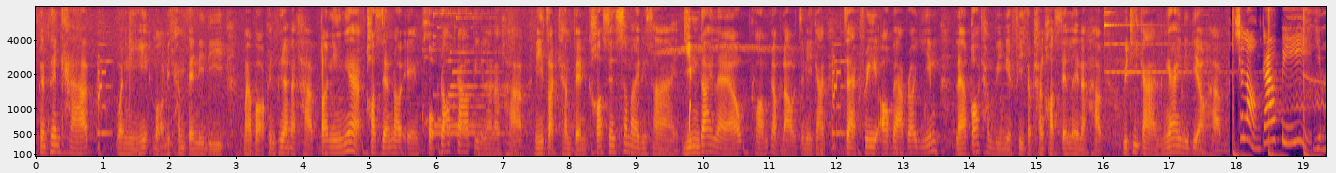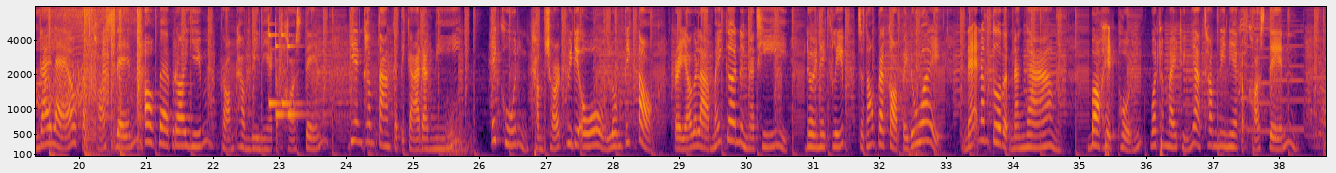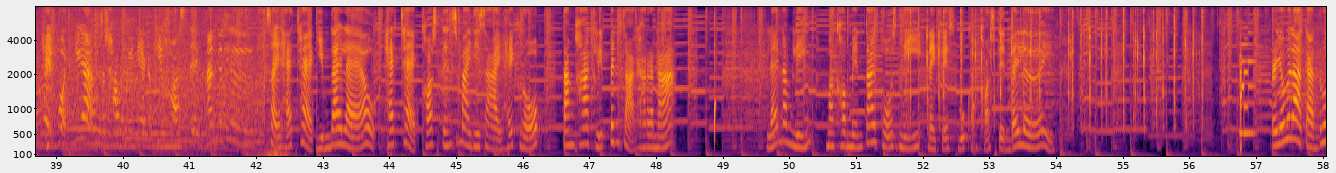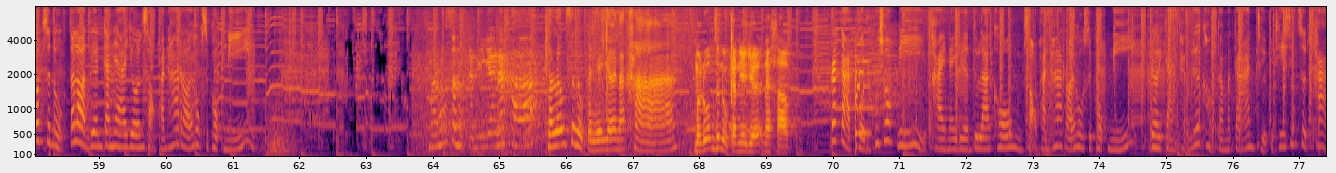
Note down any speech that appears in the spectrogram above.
เพื่อนๆครับ วันนี้หมอมีแคมเปญดีๆ มาบอกเพื่อนๆนะครับ ตอนนี้เนี่ยคอสเซนเราเองครบรอบ 9 ปีแล้วนะครับ มีจัดแคมเปญคอสเซนสม l ยดีไซน์ยิ้มได้แล้ว พร้อมกับเราจะมีการแจกฟรีออกแบบรอยยิ้ม แล้วก็ทำวีเนียฟรีกับทางคอสเซนเลยนะครับ วิธีการง่ายนิดเดียวครับ ฉลอง 9 ปี ยิ้มได้แล้วกับคอสเดนออกแบบรอยยิ้ม พร้อมทำวีเนียร์กับคอสเดนเพียงทำตามกติกาดังนี้ ให้คุณทำช็อตวิดีโอลง TikTok ระยะเวลาไม่เกิน 1 นาที โดยในคลิปจะต้องประกอบไปด้วย แนะนำตัวแบบนางงาม บอกเหตุผลว่าทำไมถึงอยากทำวีเนียกับคอสเดนเหตุผลที่อยากจะทำวีเนียกับที่คอสเดนนั่นก็คือ ใส่แฮชแท็กยิ้มได้แล้วแฮชแท็กคอสเดนสม l ยดีไซน์ให้ครบ ตั้งค่าคลิปเป็นสาธารณะและนำลิงก์มาคอมเมนต์ใต้โพสต์นี้ใน Facebook ของ c o s t e n ได้เลย ระยะเวลาการร่วมสนุกตลอดเดือนกันยายน 2566 นี้ มาร่วมสนุกกันเยอะๆนะคะ มาเริ่มสนุกกันเยอะๆนะคะ มาร่วมสนุกกันเยอะๆนะครับ ประกาศผลผู้โชคดีภายในเดือนตุลาคม 2566 นี้ โดยการคัดเลือกของกรรมการถือเป็นที่สิ้นสุดค่ะ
